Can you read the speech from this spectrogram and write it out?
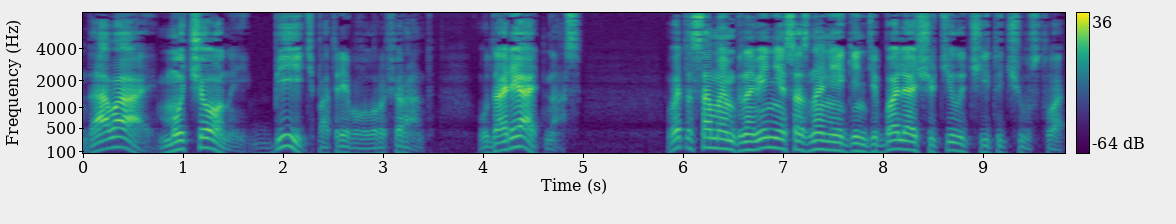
«Давай, мученый, бить!» — потребовал Руферант. «Ударять нас!» В это самое мгновение сознание Гендибаля ощутило чьи-то чувства.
